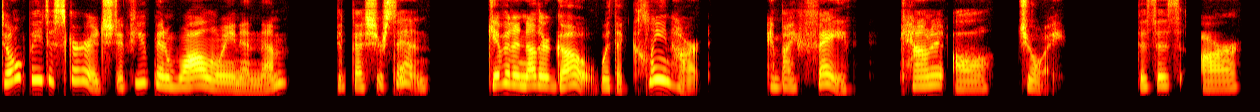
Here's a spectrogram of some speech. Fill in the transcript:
Don't be discouraged if you've been wallowing in them. Confess your sin. Give it another go with a clean heart, and by faith, count it all joy. This is our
